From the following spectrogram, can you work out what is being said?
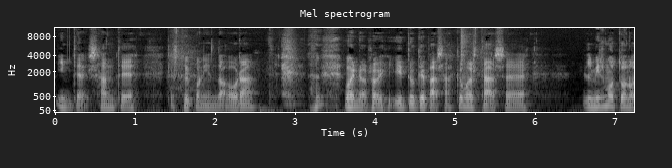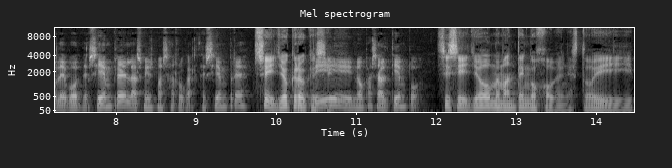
interesante que estoy poniendo ahora. bueno, Roy, ¿y tú qué pasa? ¿Cómo estás? Eh, ¿El mismo tono de voz de siempre? ¿Las mismas arrugas de siempre? Sí, yo creo que sí. no pasa el tiempo. Sí, sí, yo me mantengo joven, estoy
